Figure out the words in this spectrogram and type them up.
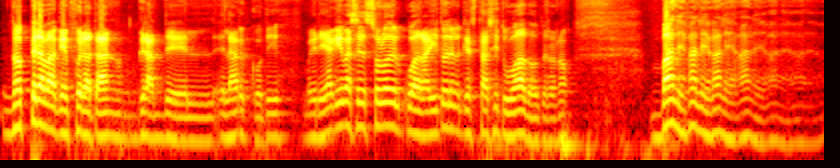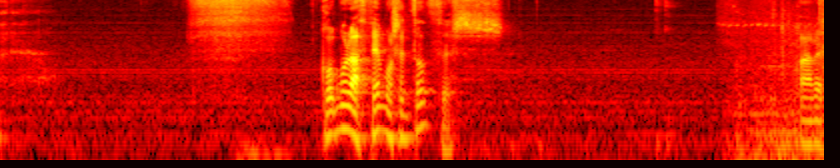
No esperaba que fuera tan grande el, el arco, tío. Me creía que iba a ser solo del cuadradito en el que está situado, pero no. Vale, vale, vale, vale, vale, vale, vale. ¿Cómo lo hacemos entonces? A ver.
